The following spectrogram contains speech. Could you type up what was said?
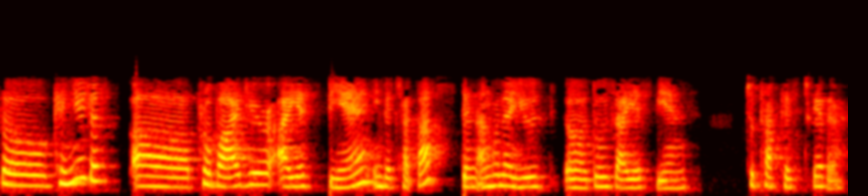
So can you just uh, provide your ISBN in the chat box? Then I'm to use uh, those ISBNs to practice together.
